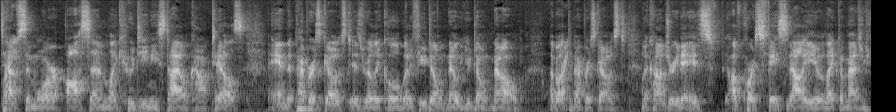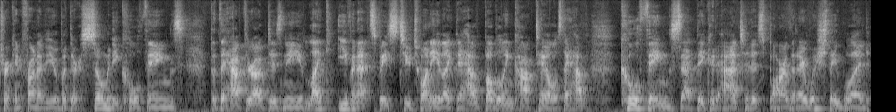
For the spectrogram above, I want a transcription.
to have some more awesome like houdini style cocktails. And the peppers ghost is really cool but if you don't know you don't know about the Pepper's Ghost. The Conjurita is, of course, face value, like a magic trick in front of you, but there are so many cool things that they have throughout Disney, like even at Space 220, like they have bubbling cocktails. They have cool things that they could add to this bar that I wish they would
